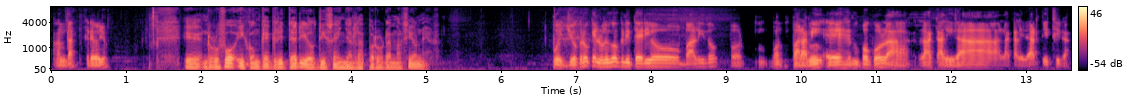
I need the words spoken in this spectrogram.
andar, creo yo. Eh, Rufo, ¿y con qué criterios diseñas las programaciones? Pues yo creo que el único criterio válido, por, bueno, para mí, es un poco la, la calidad, la calidad artística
